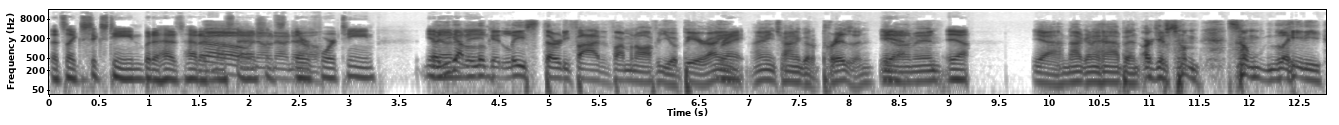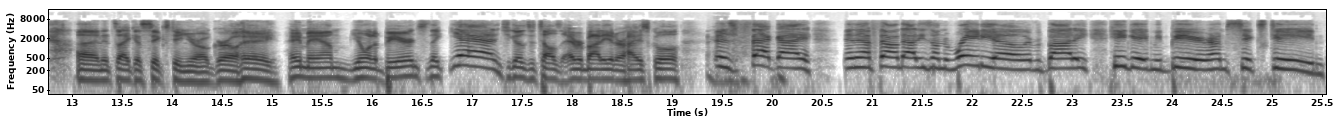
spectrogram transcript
that's like 16, but it has had a No, mustache no, since no, they're no. 14. You, know you got I to mean? look at least thirty-five if I'm going to offer you a beer. I ain't, Right. I ain't trying to go to prison. You yeah. know what I mean? Yeah. Yeah, not gonna happen. Or give some some lady, uh, and it's like a 16 year old girl. Hey, hey, ma'am, you want a beer? And she's like, yeah. And she goes and tells everybody at her high school, there's a fat guy, and I found out he's on the radio. Everybody, he gave me beer. I'm 16.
